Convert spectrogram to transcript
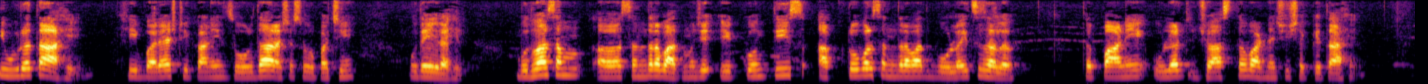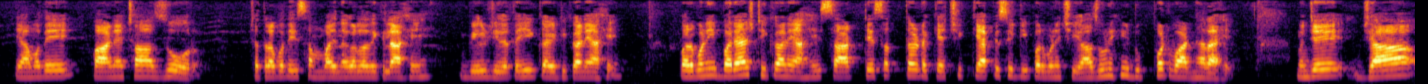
तीव्रता आहे ही बऱ्याच ठिकाणी जोरदार अशा स्वरूपाची उद्याही राहील. बुधवार सं संदर्भात म्हणजे एकोणतीस ऑक्टोबर संदर्भात बोलायचं झालं तर पाणी उलट जास्त वाढण्याची शक्यता आहे. यामध्ये पाण्याचा जोर छत्रपती संभाजीनगरला देखील आहे. बीड जिल्ह्यातही काही ठिकाणी आहे. परभणी बऱ्याच ठिकाणी आहे. साठ ते सत्तर टक्क्याची कॅपॅसिटी परभणीची. अजूनही दुप्पट वाढणार आहे. म्हणजे ज्या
